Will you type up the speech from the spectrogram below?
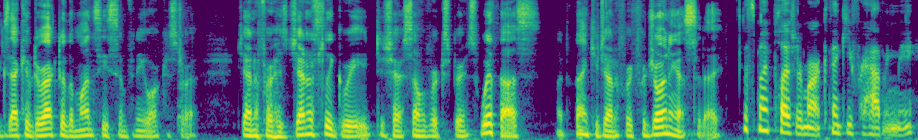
Executive Director of the Muncie Symphony Orchestra. Jennifer has generously agreed to share some of her experience with us. I'd like to thank you, Jennifer, for joining us today. It's my pleasure, Mark. Thank you for having me.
